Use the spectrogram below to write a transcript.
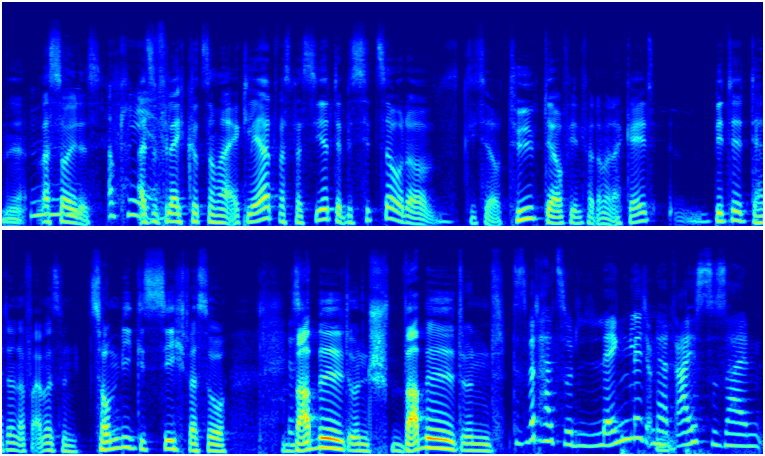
Ja, was soll mm, das? Okay. Also vielleicht kurz nochmal erklärt, was passiert. Der Besitzer oder dieser Typ, der auf jeden Fall nochmal nach Geld bittet, der hat dann auf einmal so ein Zombie-Gesicht, was so Es- wabbelt und schwabbelt und das wird halt so länglich und er reißt so seinen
